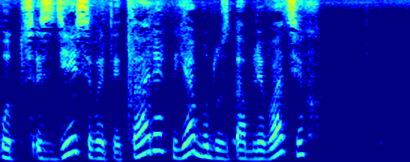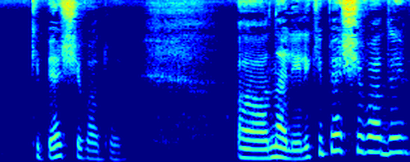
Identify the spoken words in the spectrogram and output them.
вот здесь, в этой таре, я буду обливать их кипящей водой. А, налили кипящей воды,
